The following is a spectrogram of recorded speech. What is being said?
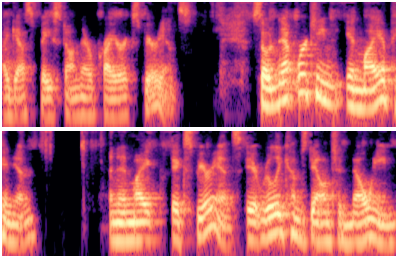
I guess, based on their prior experience. So networking, in my opinion, and in my experience, it really comes down to knowing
